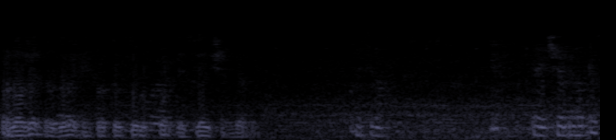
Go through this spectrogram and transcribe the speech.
продолжать развивать инфраструктуру спорта и в следующем году. Спасибо. Еще один вопрос?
